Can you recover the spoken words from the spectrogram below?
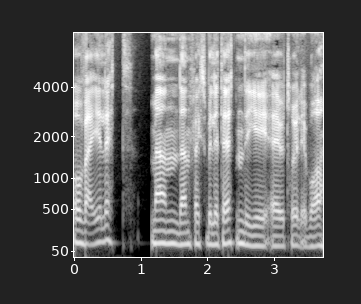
og veier litt, men den fleksibiliteten de gir, er utrolig bra.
